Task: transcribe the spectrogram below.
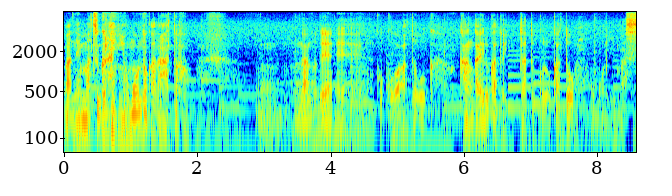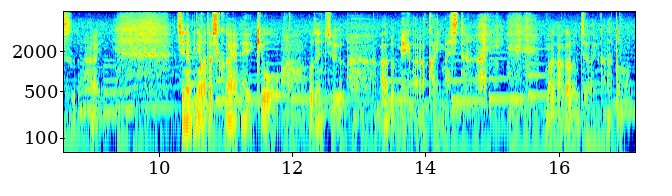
まあ、年末ぐらいに思うのかなと、うん、なので、えー、ここはどうか考えるかといったところかと思います。はい、ちなみに私が、えー、今日午前中ある銘柄買いました。まだ上がるんじゃないかなと思って。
